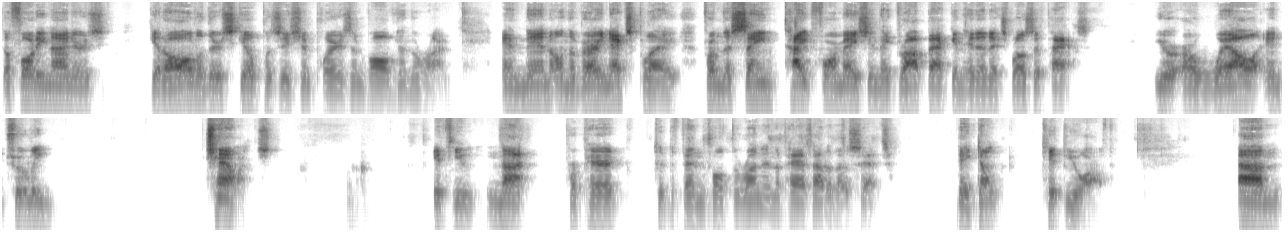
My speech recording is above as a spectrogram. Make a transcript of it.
The 49ers get all of their skill position players involved in the run. And then on the very next play, from the same tight formation, they drop back and hit an explosive pass. You are well and truly challenged if you're not prepared to defend both the run and the pass out of those sets. They don't tip you off. Um,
